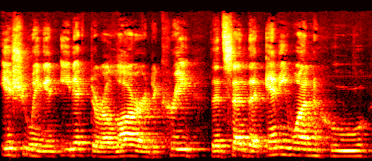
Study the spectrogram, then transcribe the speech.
issuing an edict or a law or a decree that said that anyone who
